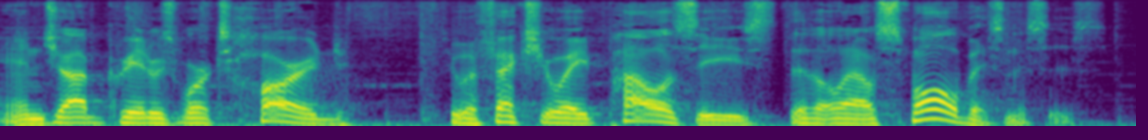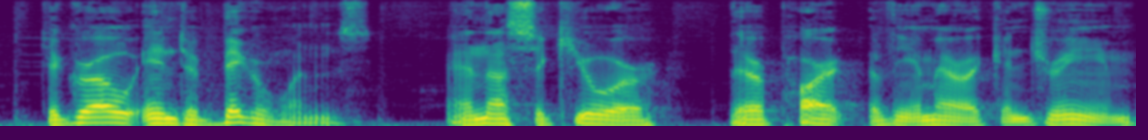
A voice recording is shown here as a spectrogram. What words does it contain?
And Job Creators works hard to effectuate policies that allow small businesses to grow into bigger ones and thus secure their part of the American dream.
